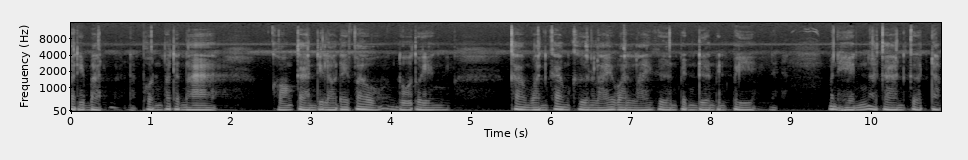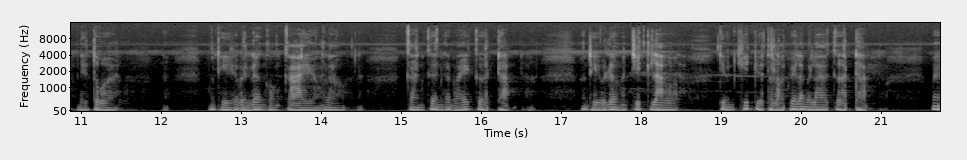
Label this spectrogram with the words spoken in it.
ปฏิบัติผลพัฒนา ของการที่เราได้เฝ้าดูตัวเองข้ามวันข้ามคืนหลายวันหลายคืนเป็นเดือนเป็นปี มันเห็นอาการเกิดดับในตัวบางทีก็เป็นเรื่องของกายของเรา การเคลื่อนกันไหวเกิดดับบางทีเป็นเรื่องของจิตเราที่มันคิดอยู่ตลอดเวลาเวลาเกิดดับแม้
